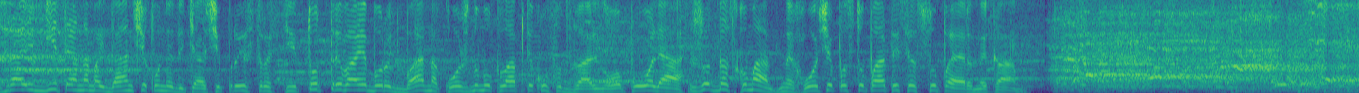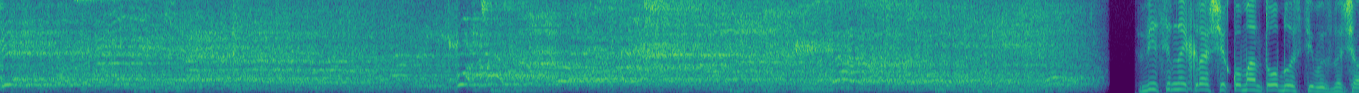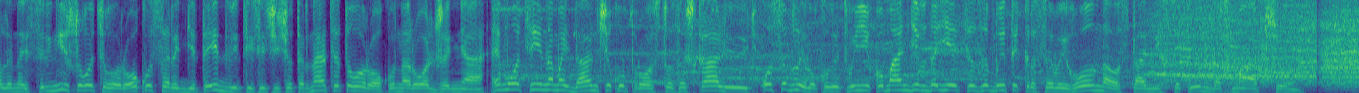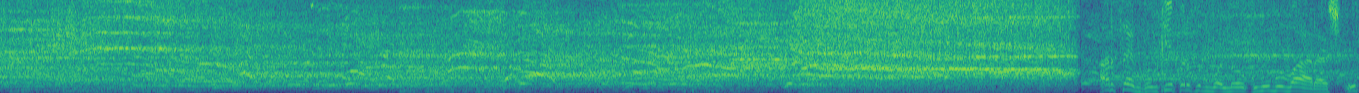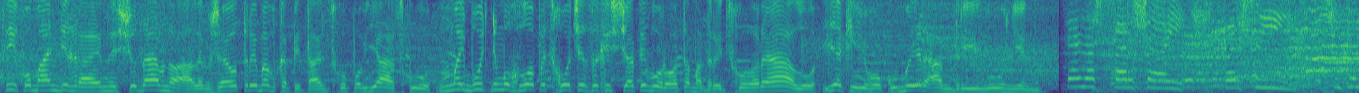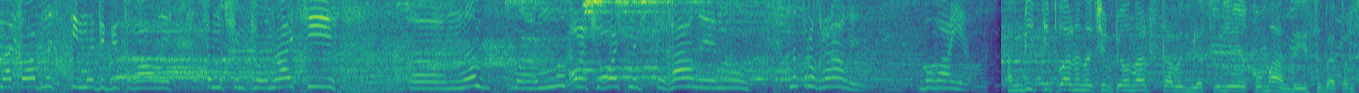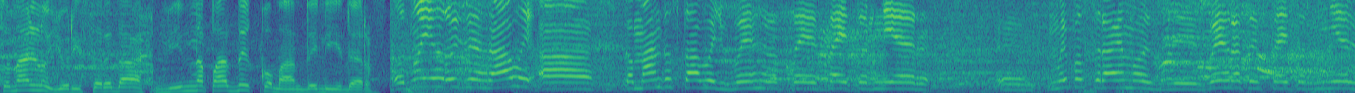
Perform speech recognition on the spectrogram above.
Грають діти, на майданчику не дитячі пристрасті. Тут триває боротьба на кожному клаптику футзального поля. Жодна з команд не хоче поступатися з суперникам. Вісім найкращих команд області визначали найсильнішого цього року серед дітей 2014 року народження. Емоції на майданчику просто зашкалюють, особливо коли твоїй команді вдається забити красивий гол на останніх секундах матчу. Арсен голкіпер футбольного клубу Вараш. У цій команді грає нещодавно, але вже отримав капітанську пов'язку. В майбутньому хлопець хоче захищати ворота мадридського реалу, як і його кумир Андрій Лунін. Це наш перший, перший чемпіонат області. Ми дебютували в цьому чемпіонаті. Е, Нам е, ми про чогось не встигали, ну, ну програли. Буває. Амбітні плани на чемпіонат ставить для своєї команди і себе персонально Юрій Середа. Він нападник команди лідер. Одної гри зіграли, а команда ставить виграти цей турнір. Е, Ми постараємось виграти цей турнір.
